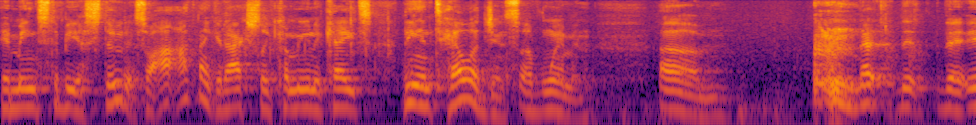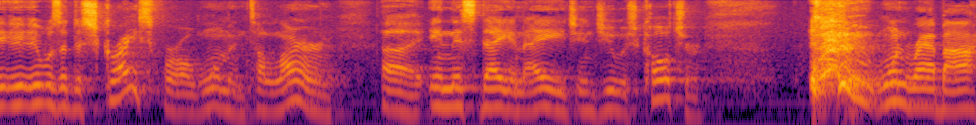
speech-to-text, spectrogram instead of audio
it means to be a student. So I, I think it actually communicates the intelligence of women. Um, that, that, that it, it, was a disgrace for a woman to learn uh, in this day and age in Jewish culture. One rabbi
